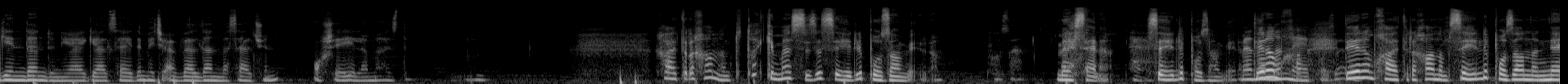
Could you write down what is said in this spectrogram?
yenidən dünyaya gəlsəydim, heç əvvəldən məsəl üçün o şeyi eləməzdim. Xatirə xanım, tutaq ki, mən sizə sehrli pozan verirəm. Pozan. Məsələn, Hə. sehrli pozan verirəm. Deyirəm, xa- nəyi deyirəm Xatirə xanım, sehrli pozanla nə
